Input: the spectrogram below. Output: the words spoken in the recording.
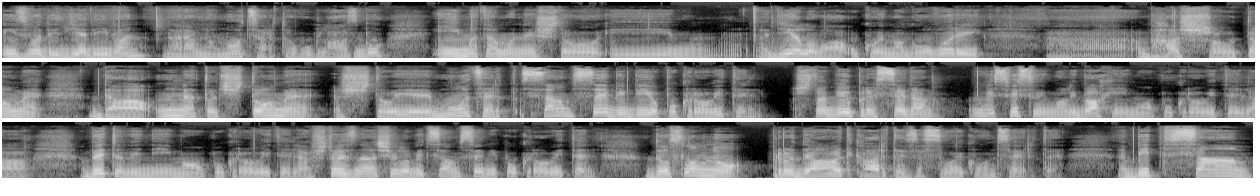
izvodi djed Ivan, naravno Mozartovu glazbu i ima tamo nešto i dijelova u kojima govori e, baš o tome da unatoč tome što je Mozart sam sebi bio pokrovitelj, što je bio presedan. Svi su imali, Bach je imao pokrovitelja, Beethoven je imao pokrovitelja. Što je značilo biti sam sebi pokrovitelj? Doslovno prodavati karte za svoje koncerte. Biti sam, uh,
